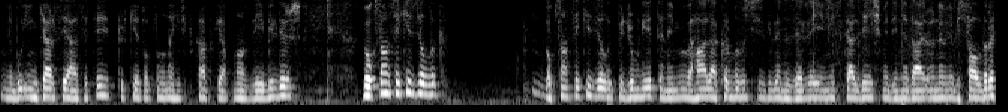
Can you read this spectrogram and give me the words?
bu inkar siyaseti Türkiye toplumuna hiçbir katkı yapmaz diye bildirir. 98 yıllık 98 yıllık bir cumhuriyet dönemi ve hala kırmızı çizgilerin zerreyi miskal değişmediğine dair önemli bir saldırı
